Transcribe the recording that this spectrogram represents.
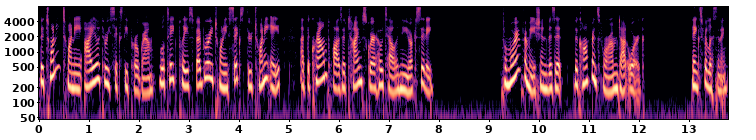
The 2020 IO360 program will take place February 26th through 28th at the Crowne Plaza Times Square Hotel in New York City. For more information, visit theconferenceforum.org. Thanks for listening.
